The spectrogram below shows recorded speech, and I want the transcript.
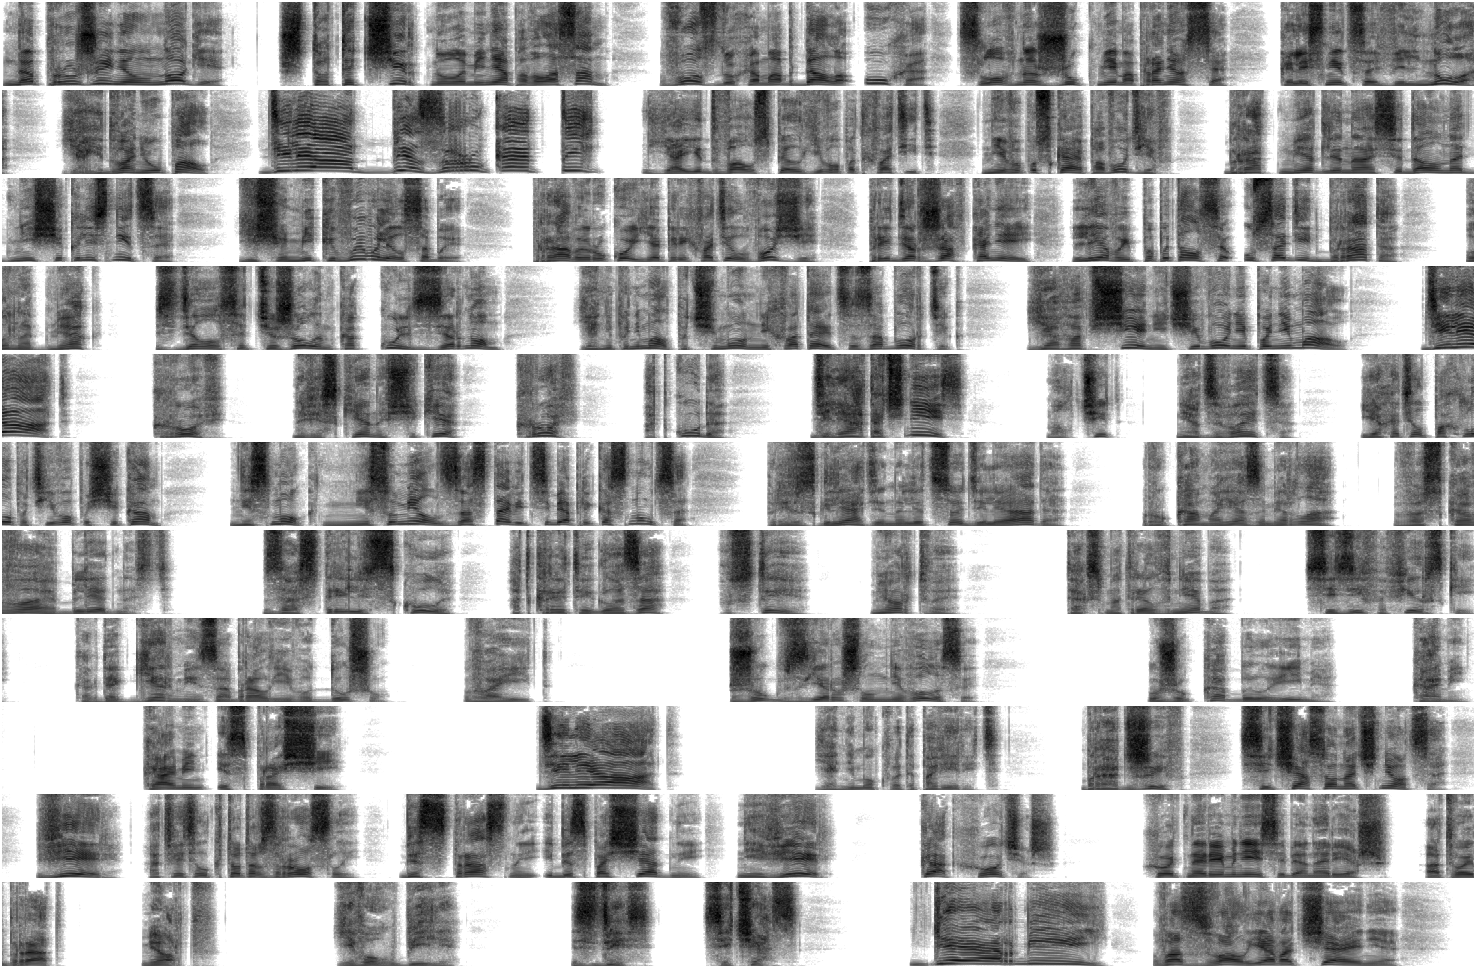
напружинил ноги что-то чиркнуло меня по волосам, воздухом обдало ухо, словно жук мимо пронесся. Колесница вильнула, я едва не упал. «Делиад, без рука ты!» Я едва успел его подхватить. Не выпуская поводьев, брат медленно оседал на днище колесницы. Еще миг и вывалился бы. Правой рукой я перехватил вожжи, придержав коней. Левой попытался усадить брата. Он обмяк, сделался тяжелым, как куль с зерном. Я не понимал, почему он не хватается за бортик. Я вообще ничего не понимал. Делиад! Кровь! На виске, на щеке. Кровь! Откуда? Делиад, очнись! Молчит, не отзывается. Я хотел похлопать его по щекам, не смог, не сумел заставить себя прикоснуться. При взгляде на лицо Делиада рука моя замерла. Восковая бледность. Заострились скулы, открытые глаза, пустые, мертвые. Так смотрел в небо Сизиф Эфирский, когда Гермий забрал его душу в Аид. Жук взъерошил мне волосы. У жука было имя — Камень. Камень из прощи. «Делиад!» Я не мог в это поверить. «Брат жив! Сейчас он очнется! Верь! — ответил кто-то взрослый, бесстрастный и беспощадный. «Не верь! Как хочешь! Хоть на ремни себя нарежь, а твой брат мертв. Его убили. Здесь, сейчас!» «Гермий!» — воззвал я в отчаянии.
